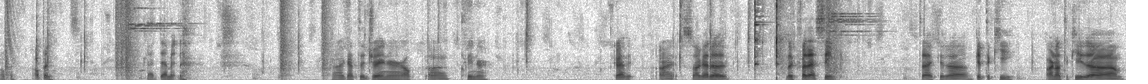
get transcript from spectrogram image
Open, open. God damn it. I got the drainer up, uh, cleaner. Grab it. Alright, so I gotta look for that sink that I could uh, get the key. Or not the key, the, um,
